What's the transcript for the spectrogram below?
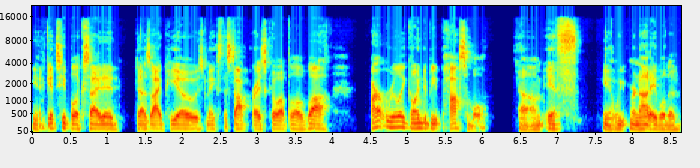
you know gets people excited does IPOs, makes the stock price go up, blah blah blah, aren't really going to be possible um, if you know we, are not able to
